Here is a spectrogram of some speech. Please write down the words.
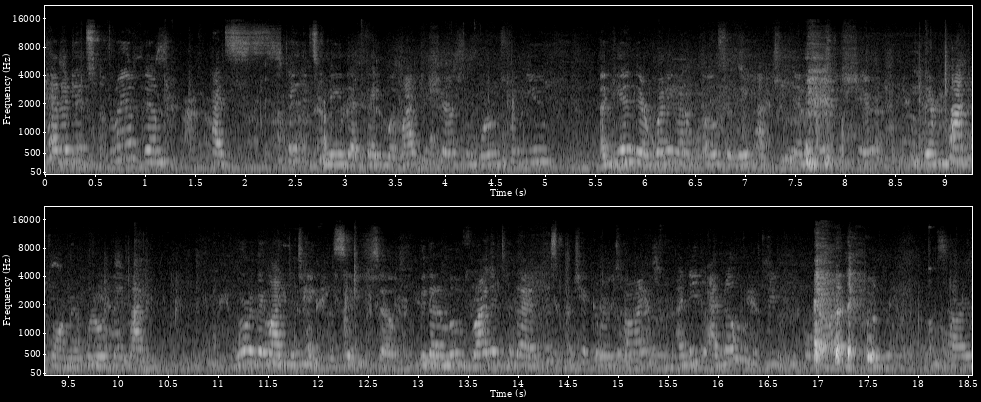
candidates. Three of them had stated to me that they would like to share some words with you. Again, they're running out of unopposed, so they have two minutes to share their platform and where would they like, where would they like to take the city. So we're going to move right into that at this particular time. I need, I know who the three people are. I'm sorry.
